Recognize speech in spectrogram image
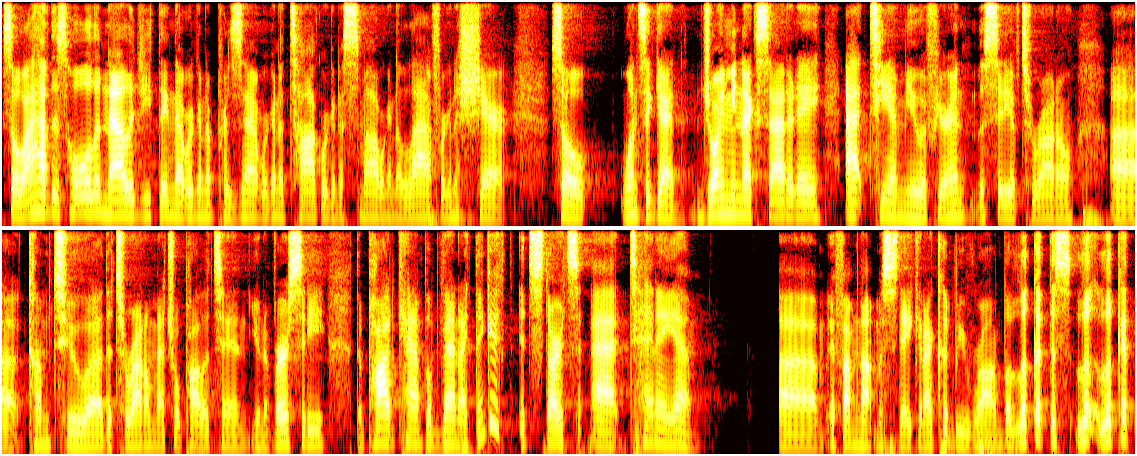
So I have this whole analogy thing that we're going to present. We're going to talk, we're going to smile, we're going to laugh, we're going to share. So once again, join me next Saturday at TMU. If you're in the city of Toronto, uh, come to uh, the Toronto Metropolitan University. The PodCamp event, I think it, it starts at 10 a.m. Um, if I'm not mistaken, I could be wrong, but look at this. Look, look at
